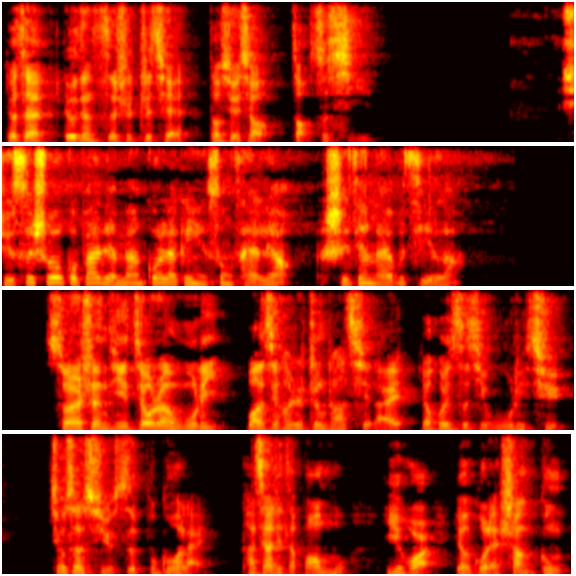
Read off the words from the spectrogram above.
要在六点四十之前到学校早自习。许四说过八点半过来给你送材料，时间来不及了。虽然身体娇软无力，婉晴还是挣扎起来要回自己屋里去。就算许思不过来，他家里的保姆一会儿要过来上工。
